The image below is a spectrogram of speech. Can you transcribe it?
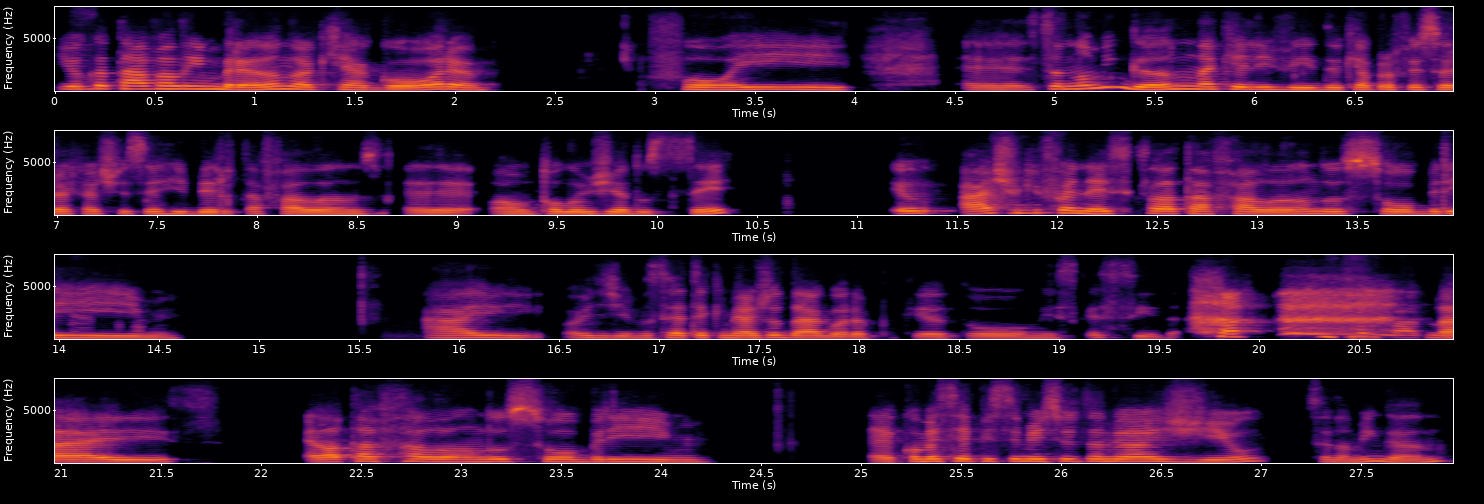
e o que eu tava lembrando aqui agora foi, é, se eu não me engano, naquele vídeo que a professora Catícia Ribeiro tá falando, é, a ontologia do ser, eu acho que foi nesse que ela tá falando sobre. Ai, Odi, você vai ter que me ajudar agora, porque eu tô me esquecida. Mas ela tá falando sobre é, como esse epistemicídio também agiu, se eu não me engano,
